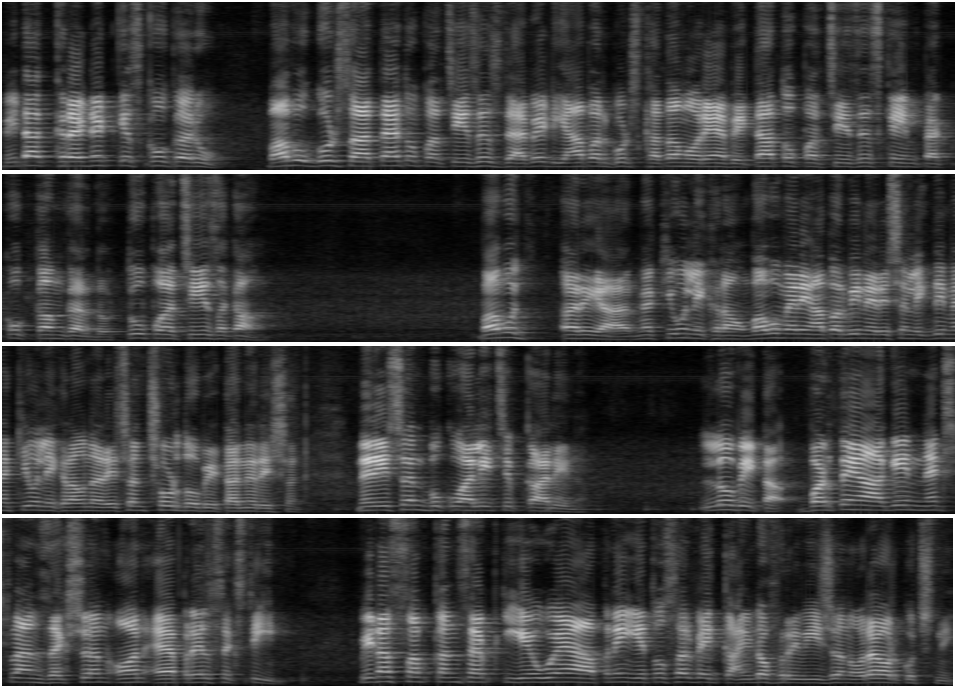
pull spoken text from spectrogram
बेटा क्रेडिट किसको करूँ? बाबू गुड्स आता है तो परचेजेस डेबिट यहाँ पर गुड्स खत्म हो रहे हैं, बेटा तो परचेजेस के इंपैक्ट को कम कर दो। टू परचेज अकाउंट बाबू, अरे यार, मैं क्यों लिख रहा हूँ? बाबू, मैंने यहाँ पर भी नरेशन लिख दी। मैं क्यों लिख रहा हूँ? नरेशन छोड़ दो बेटा नरेशन नरेशन बुक वाली चिपका लेना। लो बेटा, बढ़ते हैं आगे नेक्स्ट ट्रांजेक्शन ऑन अप्रैल 16 बेटा, सब कंसेप्ट किए हुए हैं आपने, ये तो सिर्फ़ एक काइंड ऑफ़ रिवीजन हो रहा है और कुछ नहीं।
